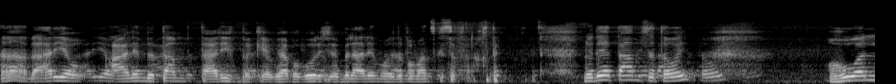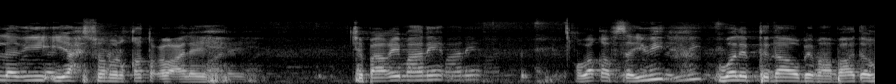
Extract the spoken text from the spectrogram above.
ها د هر یو عالم د تام تعریف بکې بیا به ګوري چې بل عالم او د په منځ کې څه فرق دی نو د تام څه توي هو الذي يحسن القطع عليه چې باغې معنی وقف صحیح وي ول ابتداء بما بعده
